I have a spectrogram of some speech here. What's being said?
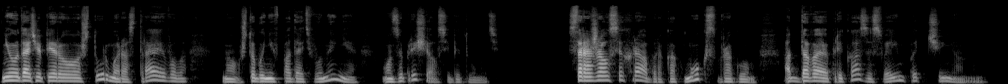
Неудача первого штурма расстраивала, но, чтобы не впадать в уныние, он запрещал себе думать. Сражался храбро, как мог с врагом, отдавая приказы своим подчиненным.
